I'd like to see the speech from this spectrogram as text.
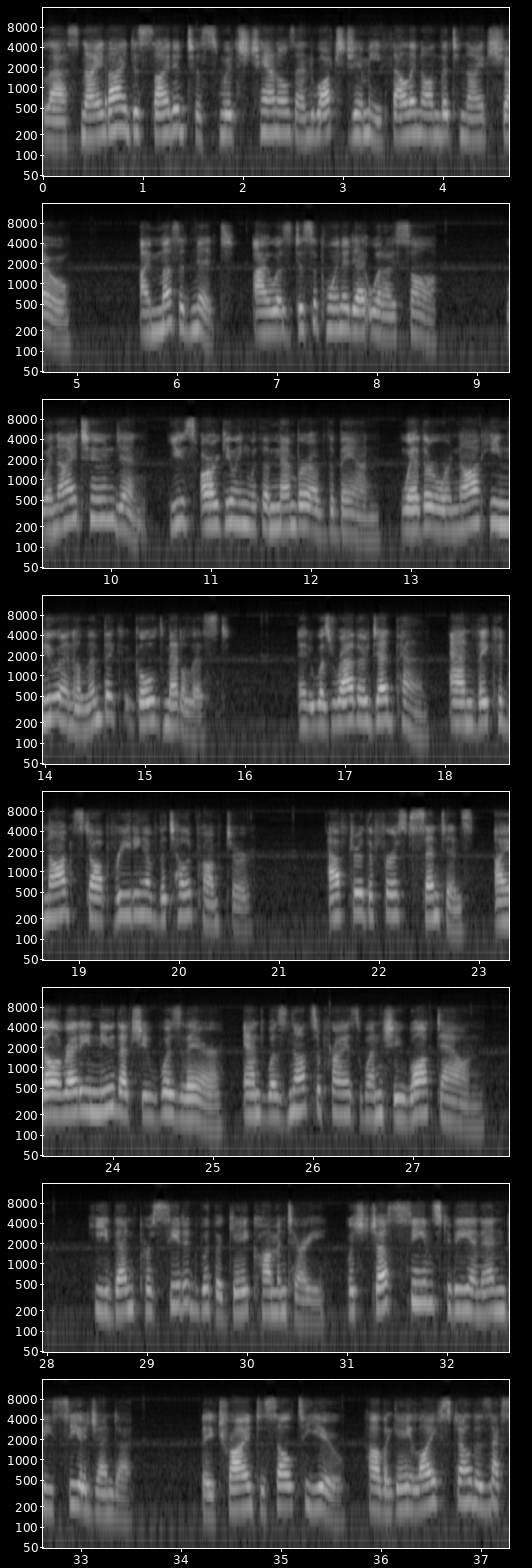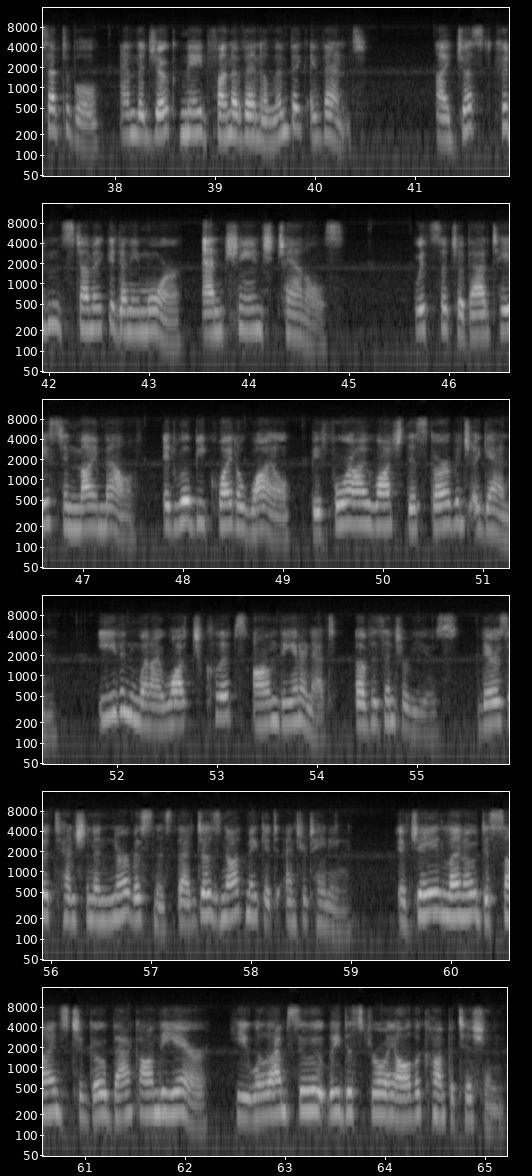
Last night I decided to switch channels and watch Jimmy Fallon on The Tonight Show. I must admit, I was disappointed at what I saw. When I tuned in, Hughes arguing with a member of the band, whether or not he knew an Olympic gold medalist. It was rather deadpan, and they could not stop reading of the teleprompter. After the first sentence, I already knew that she was there, and was not surprised when she walked down. He then proceeded with a gay commentary, which just seems to be an NBC agenda. They tried to sell to you how the gay lifestyle is acceptable, and the joke made fun of an Olympic event. I just couldn't stomach it anymore, and changed channels. With such a bad taste in my mouth, it will be quite a while before I watch this garbage again. Even when I watch clips on the internet of his interviews, there's a tension and nervousness that does not make it entertaining. If Jay Leno decides to go back on the air, he will absolutely destroy all the competition.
